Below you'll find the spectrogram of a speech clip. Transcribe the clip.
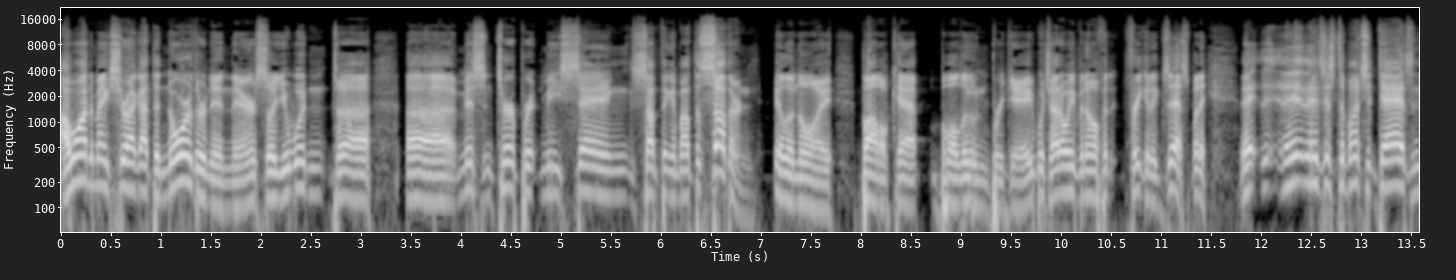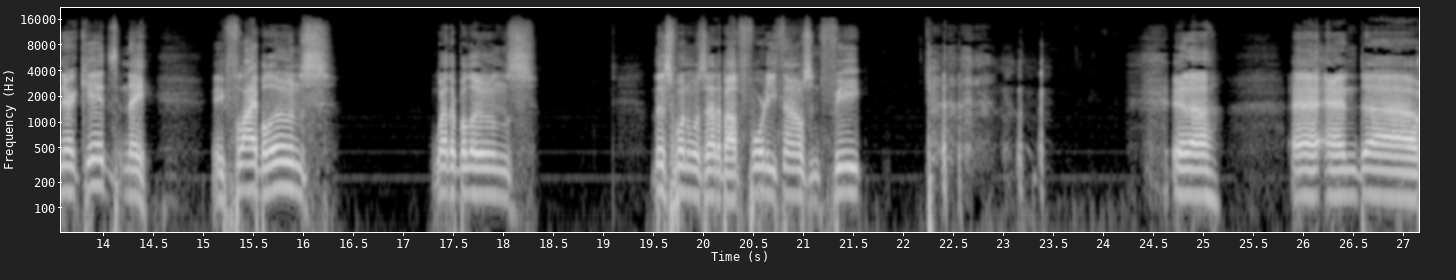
I wanted to make sure I got the Northern in there so you wouldn't uh, uh, misinterpret me saying something about the Southern Illinois Bottle Cap Balloon Brigade, which I don't even know if it freaking exists. But they, they, they're just a bunch of dads and their kids, and they they fly balloons, weather balloons, this one was at about 40,000 feet. you know, and uh,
